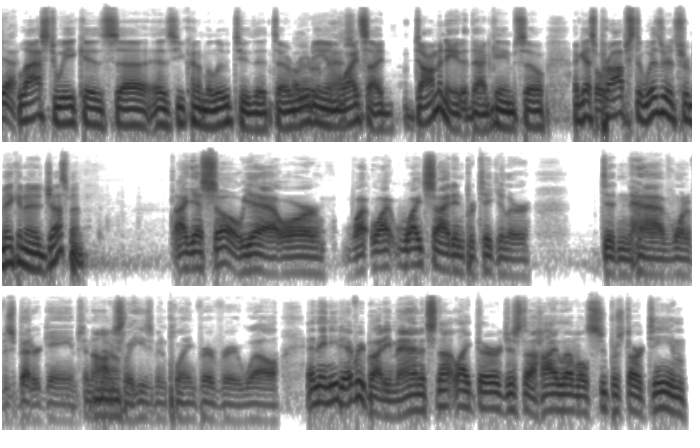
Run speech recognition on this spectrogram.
yeah. last week, as uh, as you kind of allude to that uh, oh, Rudy and Whiteside dominated that game. So I guess props to Wizards for making an adjustment. I guess so, yeah. Or Whiteside in particular didn't have one of his better games, and obviously he's been playing very, very well. And they need everybody, man. It's not like they're just a high level superstar team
